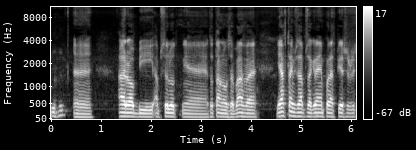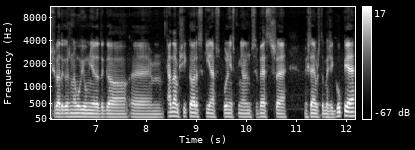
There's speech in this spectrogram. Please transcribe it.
Mhm. a robi absolutnie totalną zabawę. Ja w Time's Up zagrałem po raz pierwszy w życiu, dlatego że namówił mnie do tego Adam Sikorski na wspólnie wspomnianym Sylwestrze. Myślałem, że to będzie głupie,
